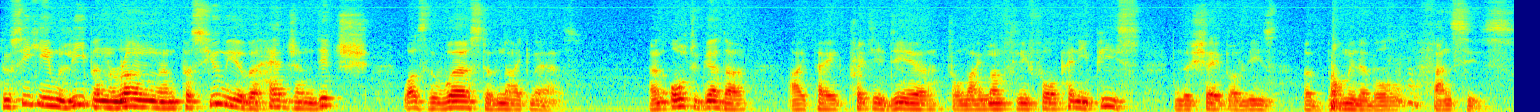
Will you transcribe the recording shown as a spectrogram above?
To see him leap and run and pursue me over hedge and ditch was the worst of nightmares. And altogether, I paid pretty dear for my monthly four-penny piece in the shape of these abominable fancies.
